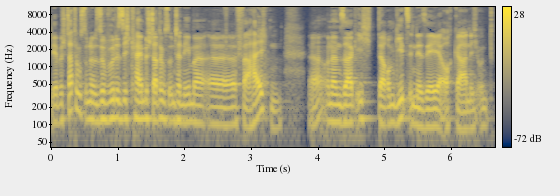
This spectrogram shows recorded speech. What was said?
der Bestattungsunternehmer, so würde sich kein Bestattungsunternehmer äh, verhalten. Ja? Und dann sag ich, darum geht's in der Serie auch gar nicht. Und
